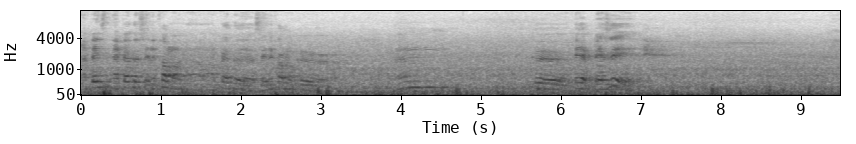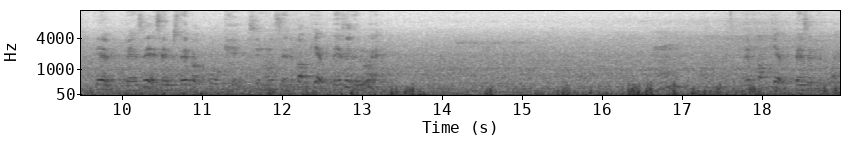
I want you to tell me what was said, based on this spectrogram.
en fait, en fait c'est une femme, en fait, c'est une femme que, hum, que, baisée. Qui est baisée, c'est pas ok, sinon c'est une femme qui est baisée de loin. Hum, Une femme qui est baisée de loin.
